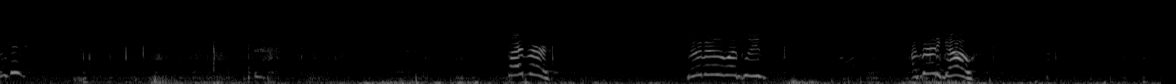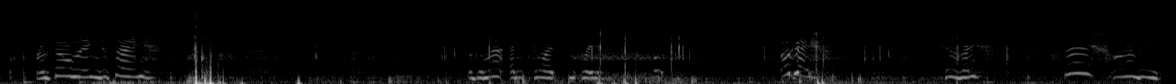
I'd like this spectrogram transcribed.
Okay. Piper! Move the way, please. I'm ready to go. I'm filming, just saying. Okay, I'm gonna edit to right, right here. Oh. Okay. Hey, everybody. Today, I'm gonna be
